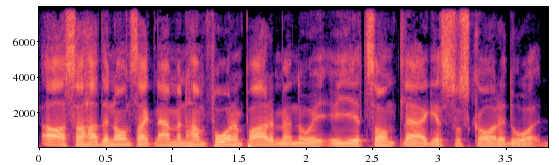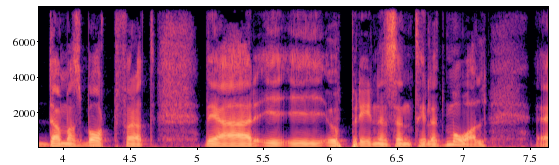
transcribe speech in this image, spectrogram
Ja, så hade någon sagt nej men han får den på armen och i, i ett sånt läge så ska det då dömas bort för att det är i, i upprinnelsen till ett mål. Eh,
